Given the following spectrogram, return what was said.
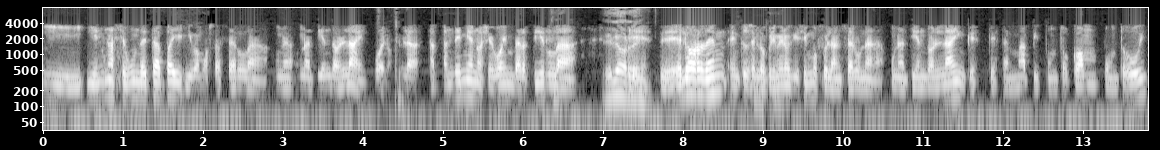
y, y en una segunda etapa íbamos a hacer la, una, una tienda online. Bueno, la, la, pandemia nos llegó a invertir la, el orden. Este, el orden, entonces lo primero que hicimos fue lanzar una, una tienda online que, que está en mapi.com.uy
